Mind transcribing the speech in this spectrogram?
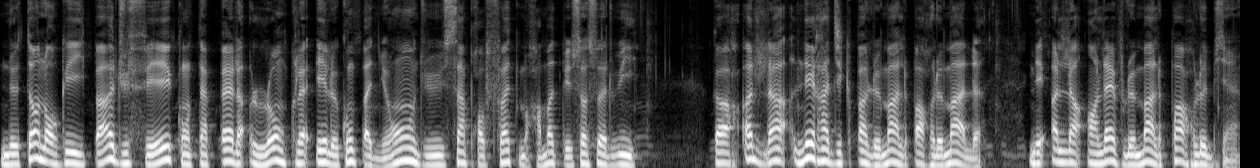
Ne t'enorgueillis pas du fait qu'on t'appelle l'oncle et le compagnon du saint prophète Mohammed lui. Car Allah n'éradique pas le mal par le mal, mais Allah enlève le mal par le bien.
